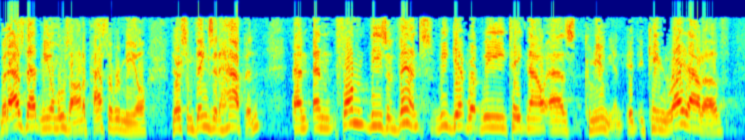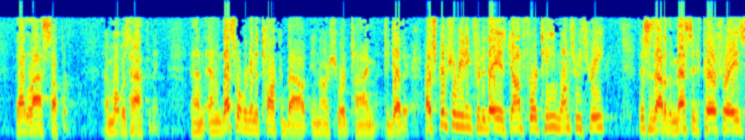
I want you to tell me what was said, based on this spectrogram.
But as that meal moves on, a Passover meal, there are some things that happen. And, and from these events, we get what we take now as communion. It, it came right out of that Last Supper and what was happening. And, and that's what we're going to talk about in our short time together. Our scripture reading for today is John 14, 1 through 3. This is out of the message paraphrase.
